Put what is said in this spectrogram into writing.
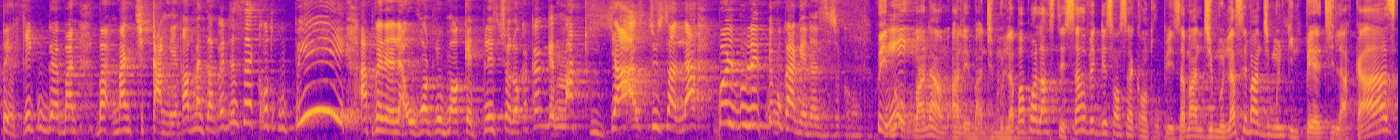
perruque, ou ban petite caméra, mais ça fait 250 roupies. Après, là, on rentre le marketplace sur le caca, maquillage, tout ça là, bol boulette, mais gagne dans 250 roupies. Oui, bon, madame, allez, Mandimoun, là, pas pour l'acheter ça avec 250 roupies. Ça, Mandimoun, là, c'est Mandimoun qui perdit la case,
